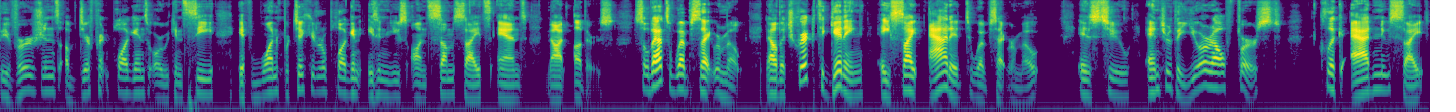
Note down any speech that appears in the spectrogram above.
the versions of different plugins or we can see if one particular plugin is in use on some sites and not others. So that's website remote. Now the trick to getting a site added to website remote is to enter the URL first, click add new site,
